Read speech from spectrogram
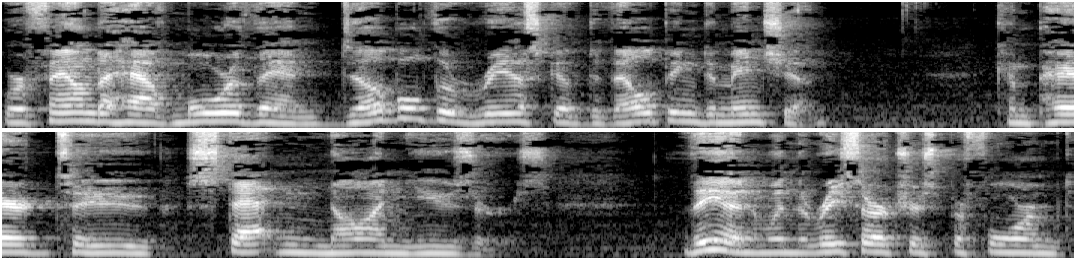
were found to have more than double the risk of developing dementia compared to statin non-users. Then, when the researchers performed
